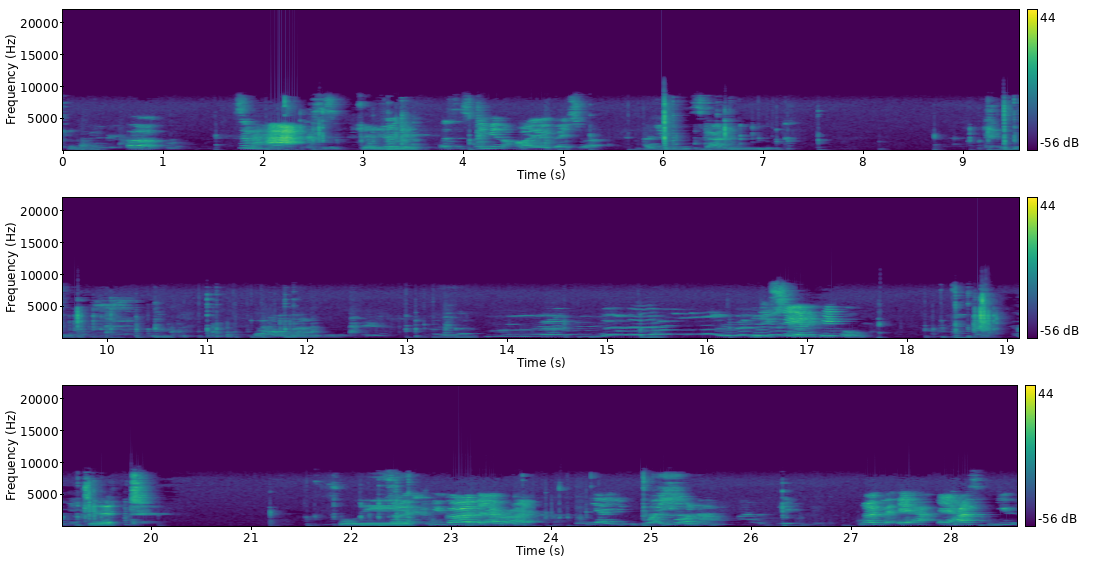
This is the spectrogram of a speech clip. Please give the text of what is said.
Can I? Uh, some hacks. I'm joking. There's this thing in the IO base right? And you can scan the. Did you see any people? Get. Flee. So you go over there, right? Yeah, you, where you are now. No, but it it has you.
